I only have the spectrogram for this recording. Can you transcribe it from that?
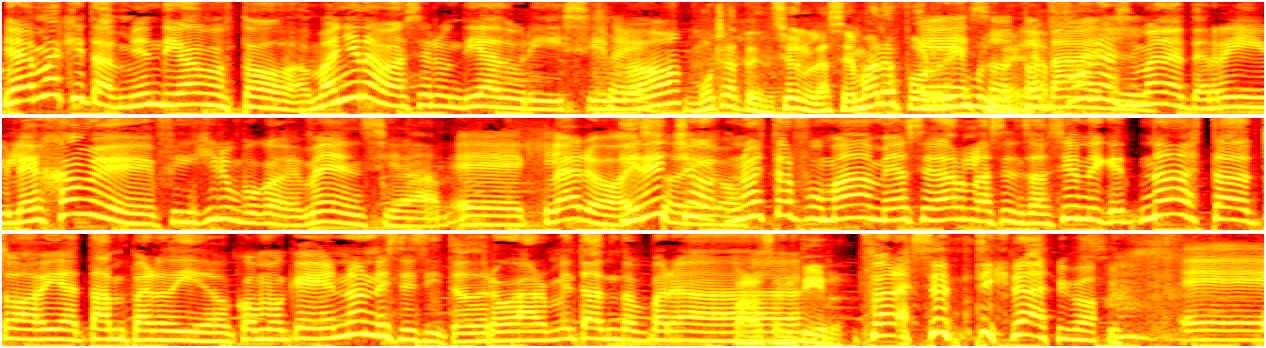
Y además que también digamos todo. Mañana va a ser un día durísimo. Mucha tensión, la semana fue Eso, horrible. total. Fue una semana terrible. Déjame fingir un poco de demencia. Eh, claro, y de eso hecho, digo. no estar fumada me hace dar la sensación de que nada está todavía tan perdido. Como que no necesito drogarme tanto para. Para sentir. Para sentir algo. Eh,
